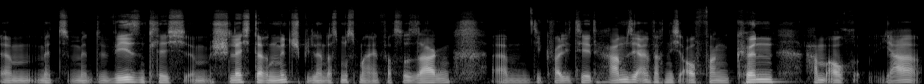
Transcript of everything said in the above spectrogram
ähm, mit, mit wesentlich ähm, schlechteren Mitspielern, das muss man einfach so sagen. Ähm, die Qualität haben sie einfach nicht auffangen können, haben auch, ja,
